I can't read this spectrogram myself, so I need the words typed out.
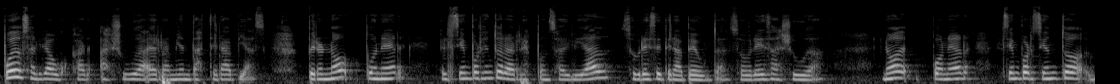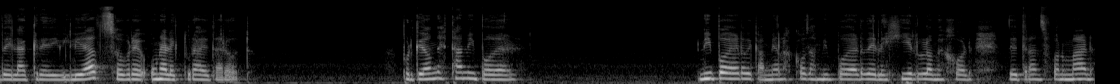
Puedo salir a buscar ayuda, herramientas, terapias, pero no poner el 100% de la responsabilidad sobre ese terapeuta, sobre esa ayuda. No poner el 100% de la credibilidad sobre una lectura de tarot. Porque ¿dónde está mi poder? Mi poder de cambiar las cosas, mi poder de elegir lo mejor, de transformar,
